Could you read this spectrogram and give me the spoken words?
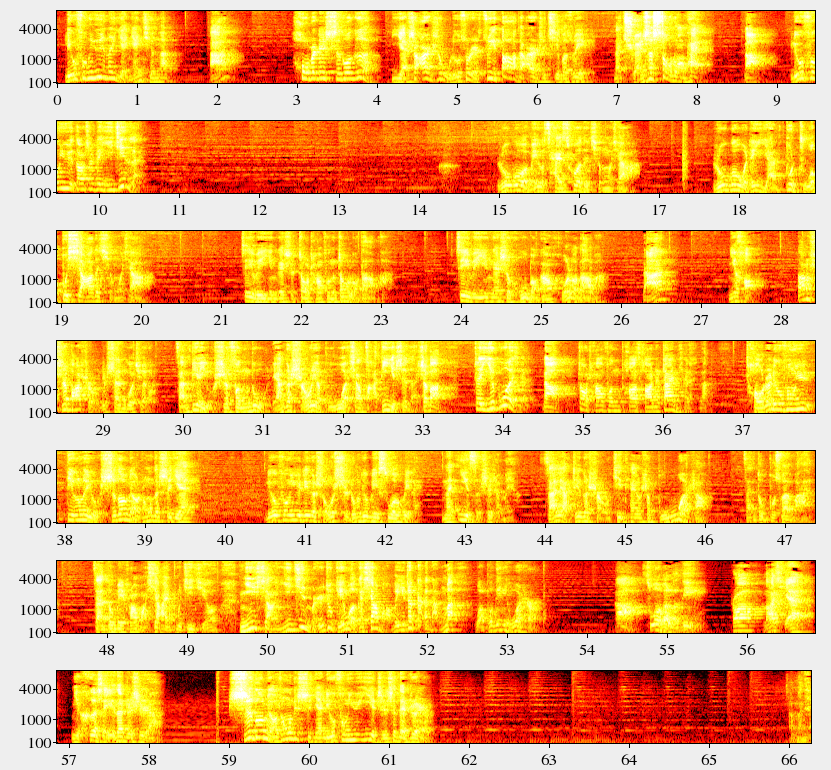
刘丰玉那也年轻啊，啊，后边这十多个也是二十五六岁，最大的二十七八岁，那全是少壮派啊。刘丰玉当时这一进来，如果我没有猜错的情况下，如果我这眼不拙不瞎的情况下，这位应该是赵长风赵老大吧？这位应该是胡宝刚胡老大吧？啊，你好，当时把手就伸过去了，咱别有失风度，连个手也不握，像咋地似的，是吧？这一过去，那赵长风啪嚓就站起来了，瞅着刘丰玉盯了有十多秒钟的时间，刘丰玉这个手始终就没缩回来，那意思是什么呀？咱俩这个手今天要是不握上，咱都不算完，咱都没法往下一步进行。你想一进门就给我个下马威，这可能吗？我不跟你握手，啊，坐吧，老弟。是吧？拿钱，你喝谁呢？这是啊，十多秒钟的时间，刘丰玉一直是在这样。怎么的？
